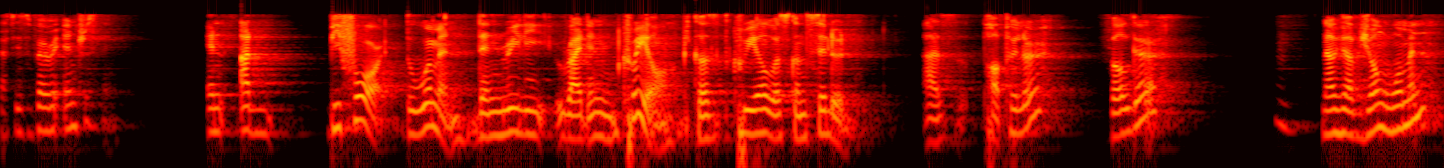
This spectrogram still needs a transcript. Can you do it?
that is very interesting. And at, before, the women didn't really write in Creole because Creole was considered as popular, vulgar. Mm. Now you have young women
